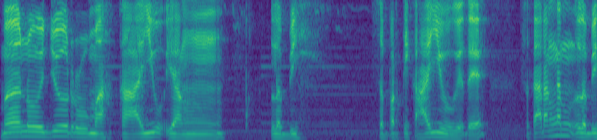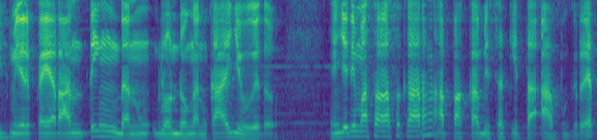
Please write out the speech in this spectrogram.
menuju rumah kayu yang lebih seperti kayu gitu ya. Sekarang kan lebih mirip kayak ranting dan gelondongan kayu gitu. Yang jadi masalah sekarang apakah bisa kita upgrade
